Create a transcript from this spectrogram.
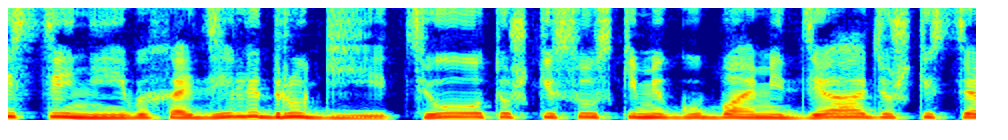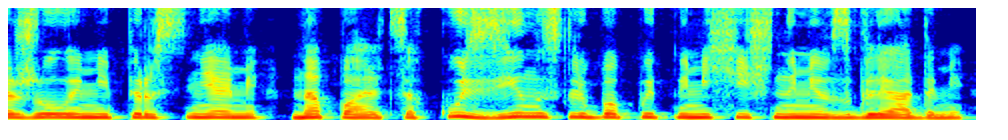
Из теней выходили другие, тетушки с узкими губами, дядюшки с тяжелыми перстнями на пальцах, кузины с любопытными хищными взглядами.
